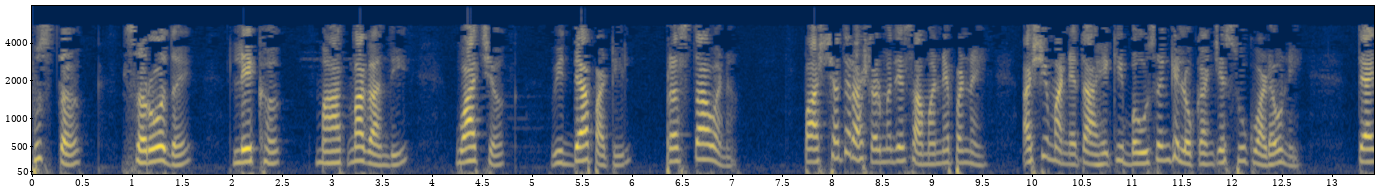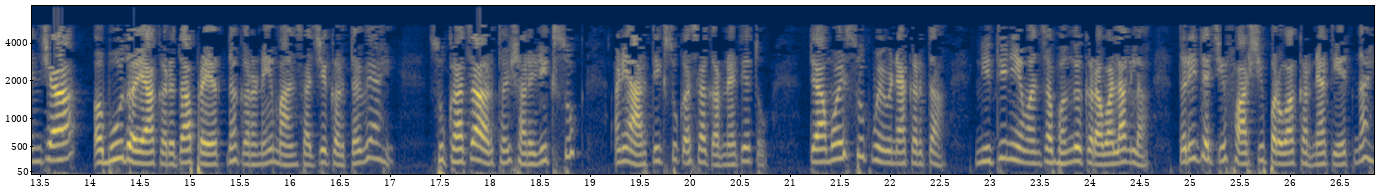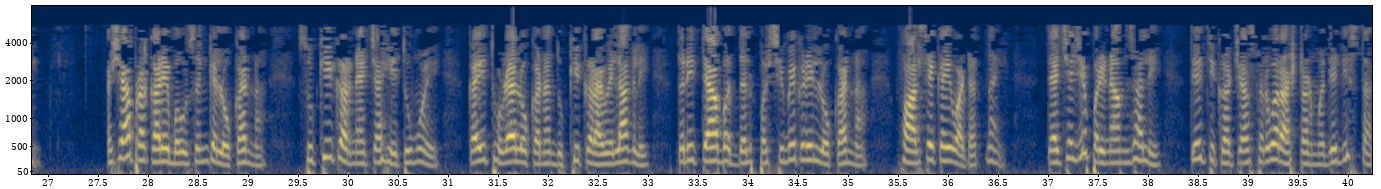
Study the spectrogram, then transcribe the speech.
पुस्तक सरोदय लेखक महात्मा गांधी वाचक विद्या पाटील प्रस्तावना. पाश्चात्य राष्ट्रांमध्ये सामान्यपणे अशी मान्यता आहे की बहुसंख्य लोकांचे सुख वाढवणे त्यांच्या अभुदयाकरता प्रयत्न करणे माणसाचे कर्तव्य आहे. सुखाचा अर्थ शारीरिक सुख आणि आर्थिक सुख असा करण्यात येतो. त्यामुळे सुख मिळविण्याकरता नीतीनियमांचा भंग करावा लागला तरी त्याची फारशी पर्वा करण्यात येत नाही. अशा प्रकारे बहुसंख्य लोकांना सुखी करण्याच्या हेतूमुळे काही थोड्या लोकांना दुःखी करावे लागले तरी त्याबद्दल पश्चिमेकडील लोकांना फारसे काही वाटत नाही. त्याचे जे परिणाम झाले ते तिकडच्या सर्व राष्ट्रांमध्ये दिसतात.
